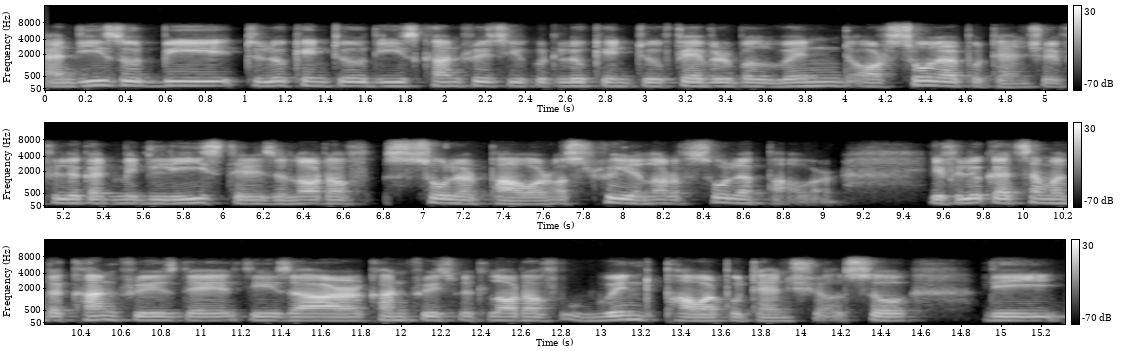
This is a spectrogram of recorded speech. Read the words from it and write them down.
And these would be to look into these countries, you could look into favorable wind or solar potential. If you look at Middle East, there is a lot of solar power, Australia, a lot of solar power. If you look at some other countries, they, these are countries with a lot of wind power potential. So the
